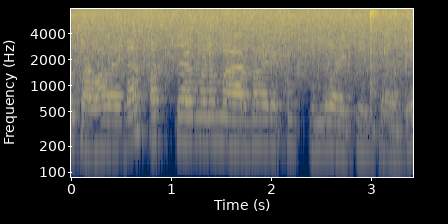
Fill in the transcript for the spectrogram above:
അപ്പോൾ സവാളയുടെ പച്ച നമ്മൾ മാറണ വരെയൊക്കെ ഒന്ന് വഴറ്റിയെടുക്കാതെ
